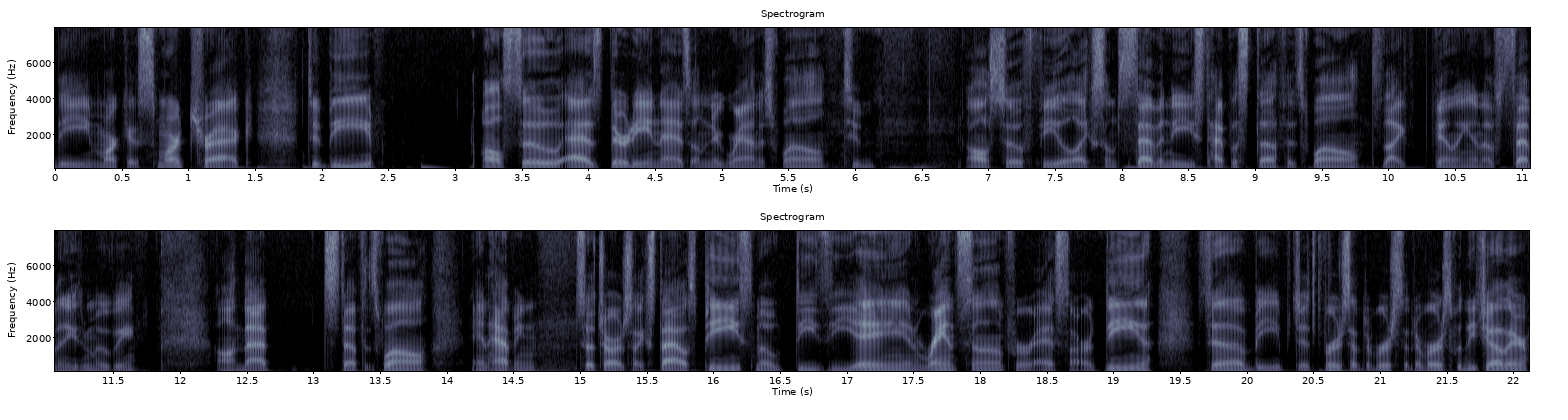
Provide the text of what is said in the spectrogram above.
the Marcus Smart track to be also as dirty and as underground as well to also feel like some 70s type of stuff as well it's like feeling in a 70s movie on that stuff as well and having such artists like Styles P, Smoke DZA, and Ransom for SRD to be just verse after verse after verse with each other.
